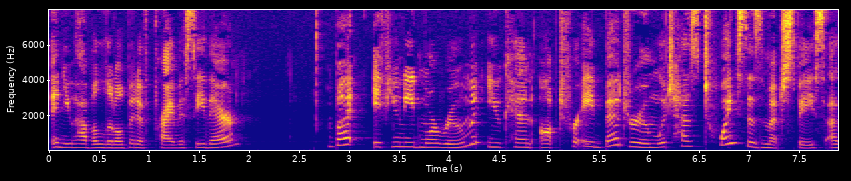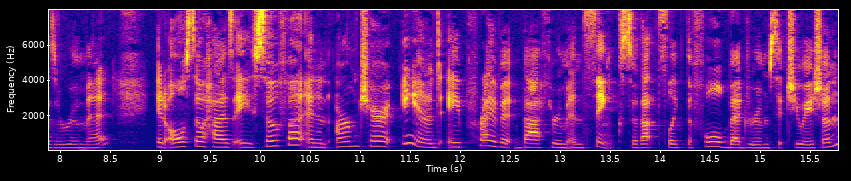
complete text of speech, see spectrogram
and you have a little bit of privacy there. But if you need more room, you can opt for a bedroom, which has twice as much space as a roomette. It also has a sofa and an armchair and a private bathroom and sink, so that's like the full bedroom situation.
